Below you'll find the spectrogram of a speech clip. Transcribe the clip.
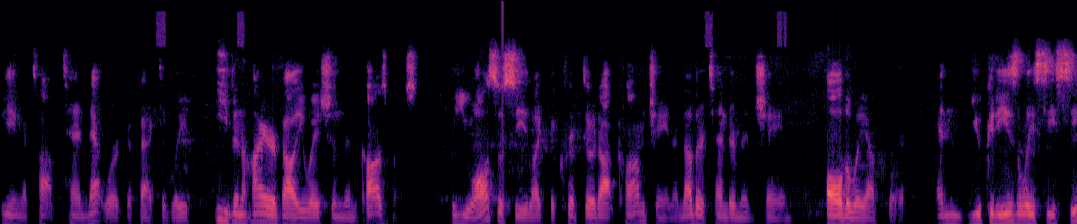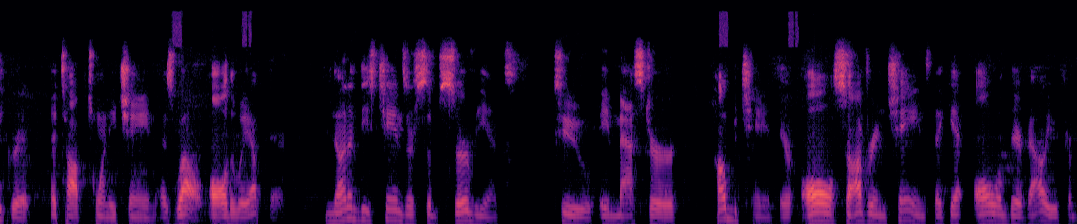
being a top 10 network effectively, even higher valuation than Cosmos. But you also see like the crypto.com chain, another Tendermint chain, all the way up there. And you could easily see Secret, a top 20 chain as well, all the way up there. None of these chains are subservient to a master hub chain. They're all sovereign chains that get all of their value from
